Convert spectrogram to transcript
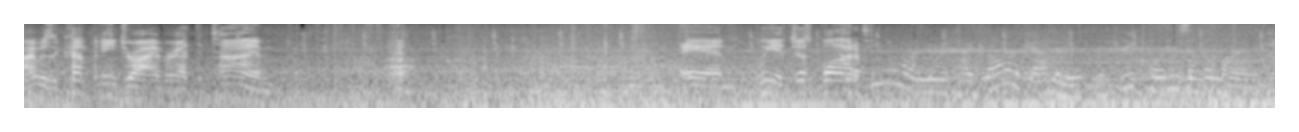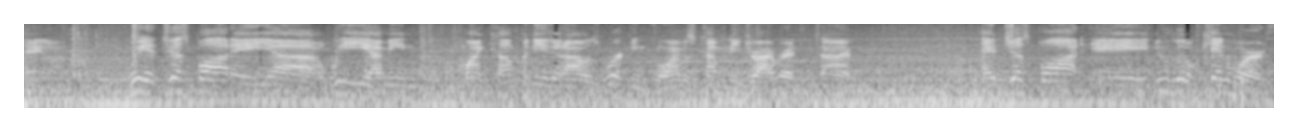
I was a company driver at the time, and we had just bought a Continue on North Hydraulic Avenue for three quarters of a mile. hang on. We had just bought a, uh, we, I mean, my company that I was working for, I was a company driver at the time, had just bought a new little Kenworth.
